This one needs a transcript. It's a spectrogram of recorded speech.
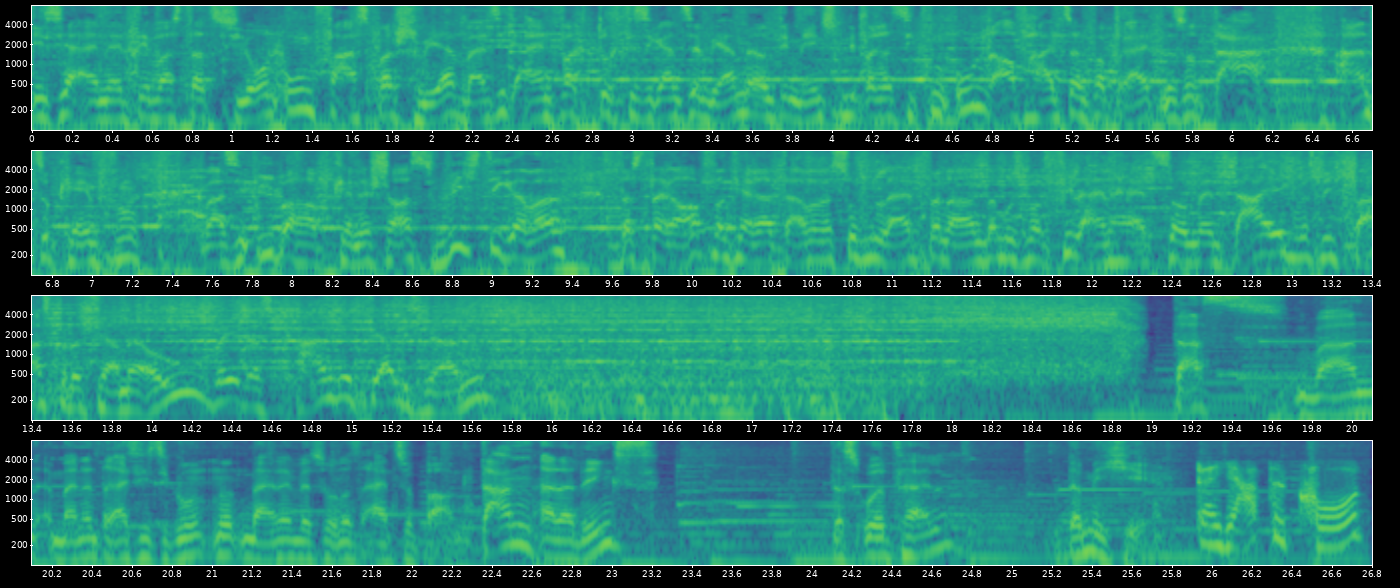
ist ja eine Devastation unfassbar schwer, weil sich einfach durch diese ganze Wärme und die Menschen die Parasiten unaufhaltsam verbreiten. Also da anzukämpfen, quasi überhaupt keine Chance. Wichtig aber, dass der Rauchfangkehrer da war, weil so viel Leid beieinander muss man viel einheizen und wenn da irgendwas nicht passt bei der Therme, oh weh, das kann gefährlich werden. Das waren meine 30 Sekunden und meine Version, das einzubauen. Dann allerdings das Urteil der Michi. Der JATA-Code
